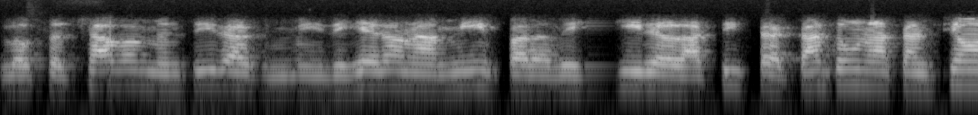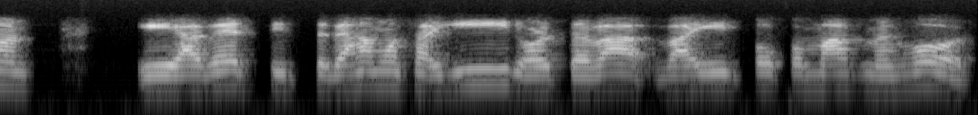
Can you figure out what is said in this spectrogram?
los echaban mentiras, me dijeron a mí para dirigir el artista, canta una canción y a ver si te dejamos allí o te va, va a ir poco más mejor.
